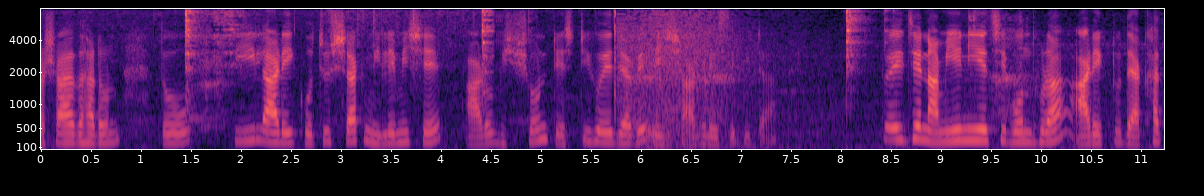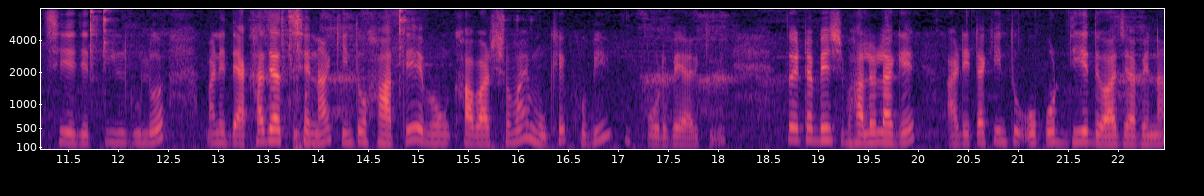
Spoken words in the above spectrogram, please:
অসাধারণ। তো তিল আর এই কচুর শাক মিলেমিশে আরও ভীষণ টেস্টি হয়ে যাবে এই শাক রেসিপিটা তো এই যে নামিয়ে নিয়েছি বন্ধুরা, আর একটু দেখাচ্ছি এই যে তিলগুলো। মানে দেখা যাচ্ছে না, কিন্তু হাতে এবং খাবার সময় মুখে খুবই পড়বে আর কি। তো এটা বেশ ভালো লাগে। আর এটা কিন্তু ওপর দিয়ে দেওয়া যাবে না।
